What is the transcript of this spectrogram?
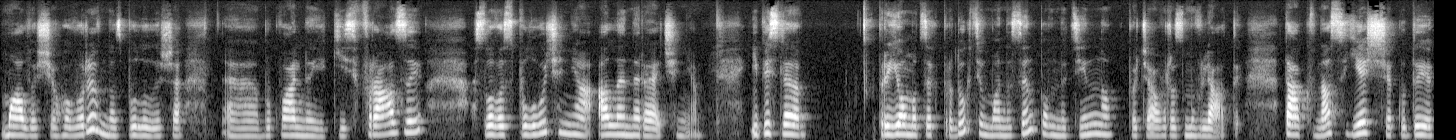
мало що говорив, у нас були лише е, буквально якісь фрази, словосполучення, але не речення. І після прийому цих продуктів в мене син повноцінно почав розмовляти. Так, в нас є ще куди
